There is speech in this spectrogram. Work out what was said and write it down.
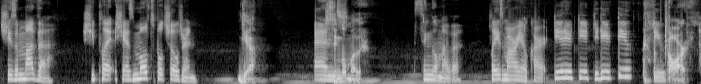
She's a mother. She play she has multiple children Yeah, and single mother. single mother. Plays Mario Kart. Do do do do do do do. Tar.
